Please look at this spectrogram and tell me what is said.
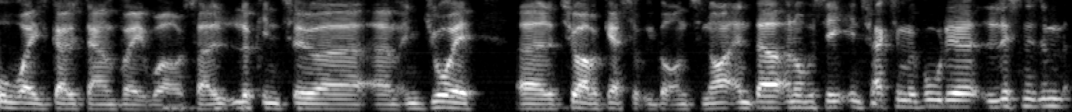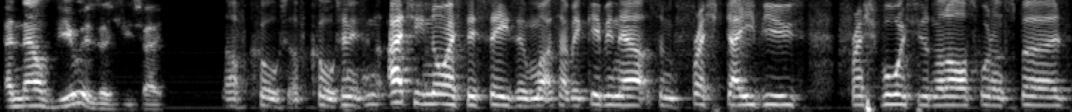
always goes down very well. So looking to uh, um, enjoy uh, the two other guests that we got on tonight, and uh, and obviously interacting with all the listeners and, and, now viewers, as you say. Of course, of course, and it's actually nice this season. Like I said, we're giving out some fresh debuts, fresh voices on the last one on Spurs.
